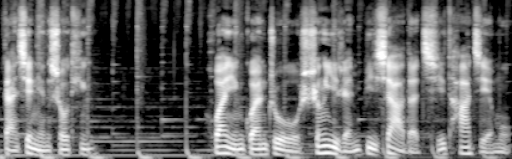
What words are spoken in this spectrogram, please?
感谢您的收听，欢迎关注生意人陛下的其他节目。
